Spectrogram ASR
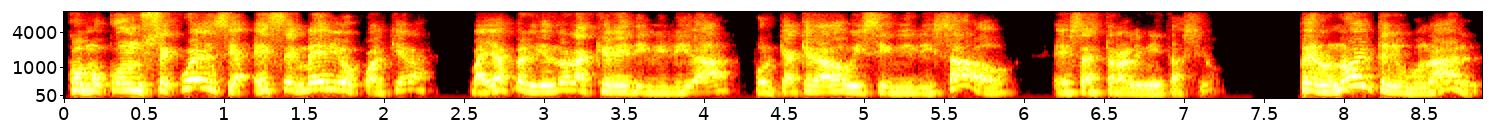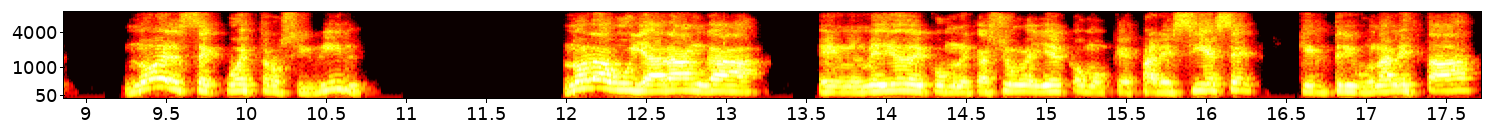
como consecuencia ese medio cualquiera vaya perdiendo la credibilidad porque ha quedado visibilizado esa extralimitación. Pero no el tribunal, no el secuestro civil, no la bullaranga en el medio de comunicación ayer como que pareciese que el tribunal está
